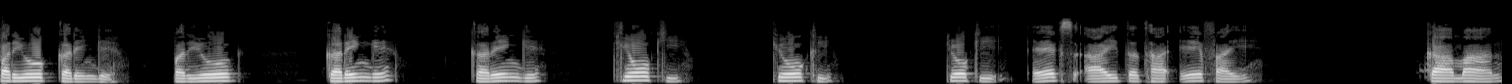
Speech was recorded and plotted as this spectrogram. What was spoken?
प्रयोग करेंगे। प्रयोग करेंगे करेंगे क्योंकि क्योंकि क्योंकि एक्स आई तथा एफ़ आई का मान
